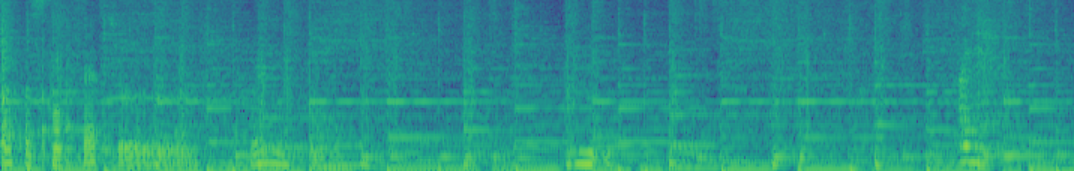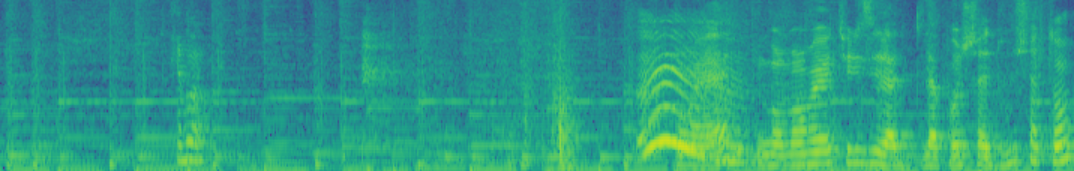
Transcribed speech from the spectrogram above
Ah, parce qu'en fait, euh, ouais, Bon, on va utiliser la, la poche à douche, attends.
